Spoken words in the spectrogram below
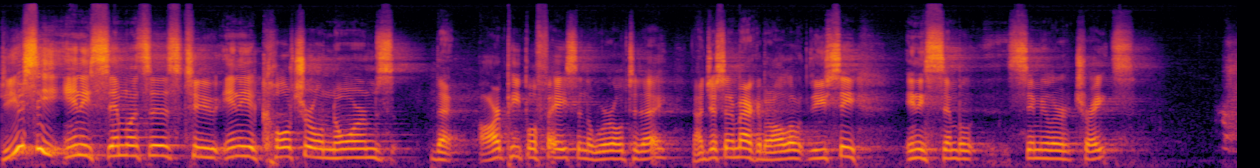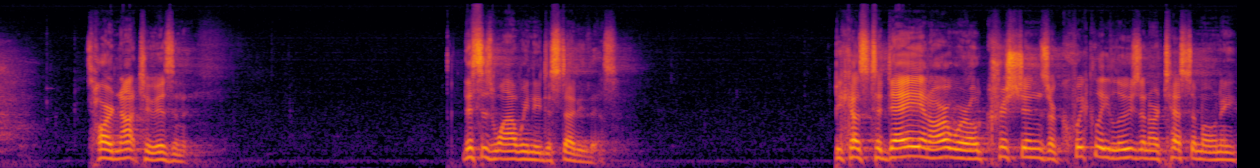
do you see any semblances to any cultural norms that our people face in the world today? Not just in America, but all over. Do you see any symbol, similar traits? It's hard not to, isn't it? This is why we need to study this. Because today in our world, Christians are quickly losing our testimony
